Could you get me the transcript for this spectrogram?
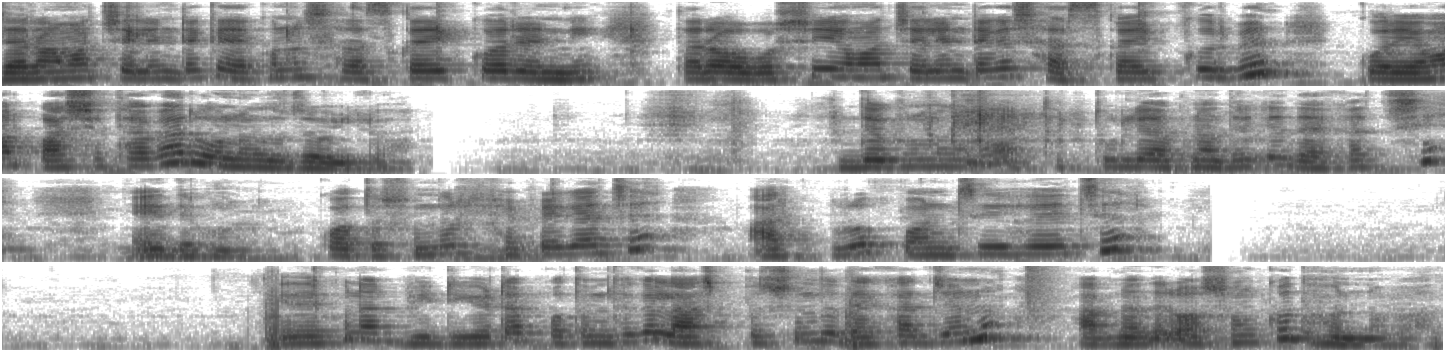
যারা আমার চ্যানেলটাকে এখনও সাবস্ক্রাইব করেননি, তারা অবশ্যই আমার চ্যানেলটাকে সাবস্ক্রাইব করবেন, করে আমার পাশে থাকার অনুরোধ রইল। দেখুন এত তুলে আপনাদেরকে দেখাচ্ছি। এই দেখুন, কত সুন্দর ফেঁপে গেছে আর পুরো পঞ্চি হয়েছে। এই দেখুন, আর ভিডিওটা প্রথম থেকে লাস্ট পর্যন্ত দেখার জন্য আপনাদের অসংখ্য ধন্যবাদ।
